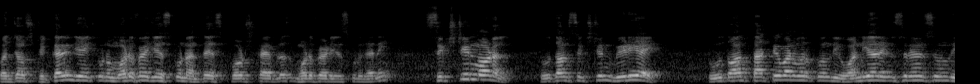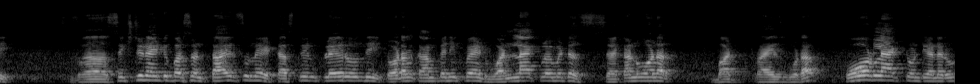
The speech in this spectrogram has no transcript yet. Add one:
కొంచెం స్టిక్కరింగ్ చేయించుకుని మోడిఫై చేసుకుని అంతే స్పోర్ట్స్ టైప్లో మోడిఫైడ్ చేసుకుని కానీ sixteen model two thousand sixteen VDI two thousand thirty one వరకు ఉంది వన్ ఇయర్ ఇన్సూరెన్స్ ఉంది సిక్స్టీ నైంటీ పర్సెంట్ టైర్స్ ఉన్నాయి టచ్ స్క్రీన్ ప్లేయర్ ఉంది total company paint one lakh kilometres second owner but price కూడా ఫోర్ ల్యాక్ ట్వంటీ అన్నారు.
